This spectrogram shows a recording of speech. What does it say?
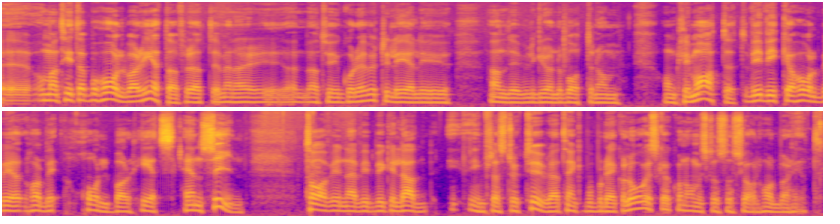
Eh, Om man tittar på hållbarhet då, för att jag menar att vi går över till el är ju, handlar väl i grund och botten om, om klimatet. Vi- Vilka hållbarhetshänsyn tar vi när vi bygger laddinfrastruktur? Jag tänker på både ekologisk, ekonomisk och social hållbarhet.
